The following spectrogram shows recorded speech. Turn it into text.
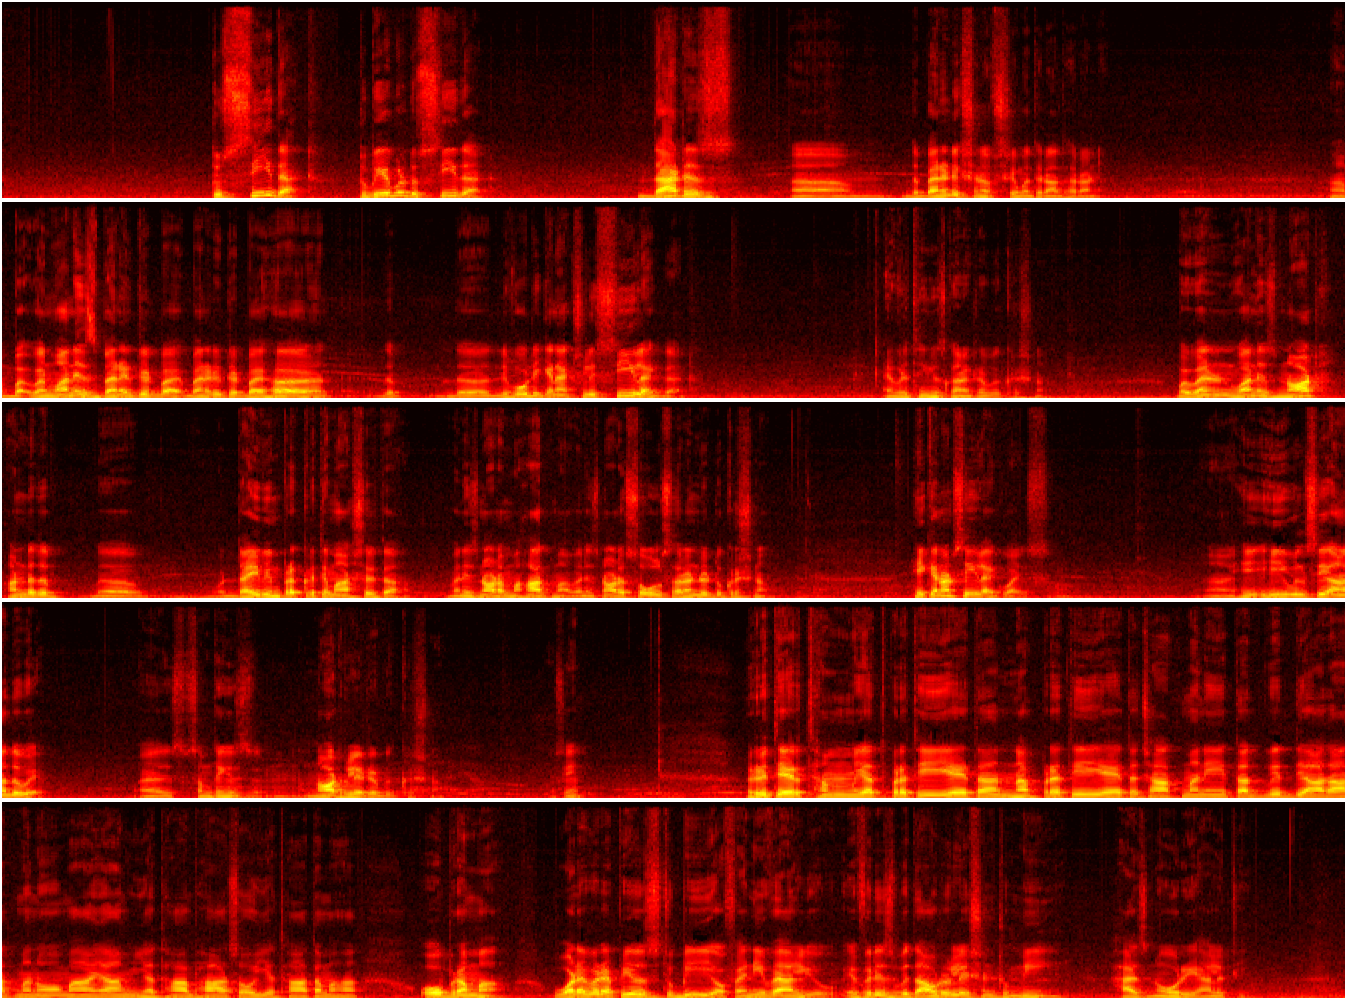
to see that, to be able to see that, that is um, the benediction of Srimati Radharani. Um, but when one is benedicted by, benedicted by her, the, the devotee can actually see like that. Everything is connected with Krishna. But when one is not under the uh, Daivim Prakritim Ashrita, when is not a Mahatma, when is not a soul surrendered to Krishna, he cannot see likewise. Uh, he, he will see another way. Uh, something is not related with Krishna. You see? ऋतीर्थं यत् प्रतीयेत न प्रतीयेत चात्मनि तद्विद्यादात्मनो मायां यथा भासो यथा तमः O Brahma, whatever appears to be of any value, if it is without relation to me, has no reality.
